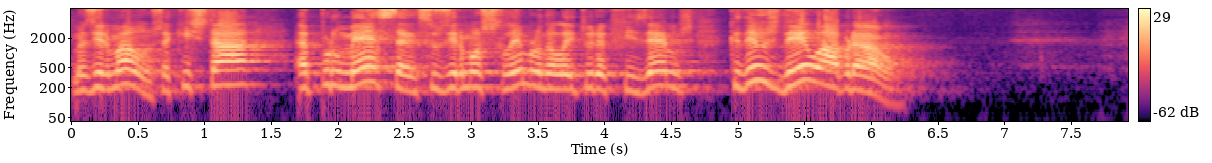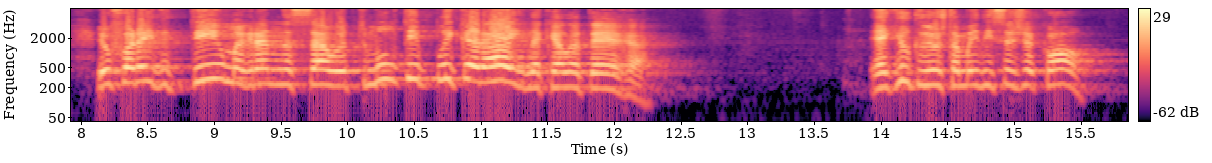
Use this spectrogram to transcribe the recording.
Mas irmãos, aqui está a promessa, se os irmãos se lembram da leitura que fizemos, que Deus deu a Abraão. Eu farei de ti uma grande nação, eu te multiplicarei naquela terra. É aquilo que Deus também disse a Jacó.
